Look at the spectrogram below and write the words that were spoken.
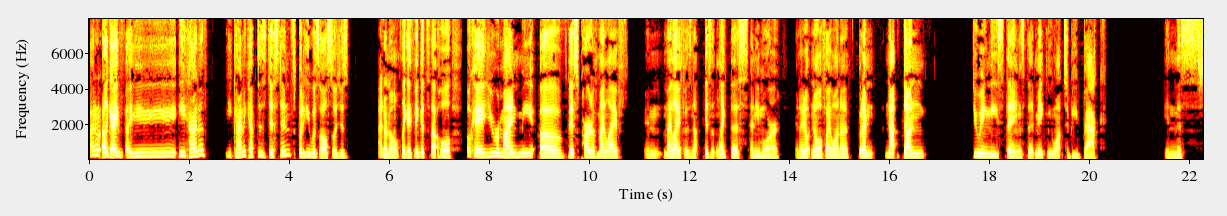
I don't like I, I he kind of he kind of kept his distance, but he was also just I don't know. Like I think it's that whole okay, you remind me of this part of my life and my life is not isn't like this anymore and I don't know if I want to but I'm not done doing these things that make me want to be back in this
